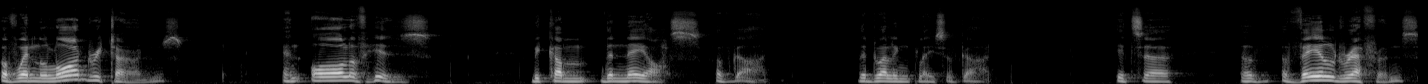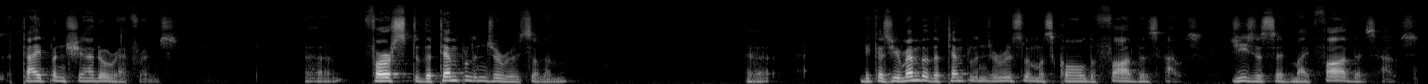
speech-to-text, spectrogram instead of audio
of when the Lord returns and all of his become the naos of God, the dwelling place of God. It's a, a, a veiled reference, a type and shadow reference uh, first to the temple in Jerusalem, uh, because you remember the temple in Jerusalem was called the Father's house. Jesus said, My Father's house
